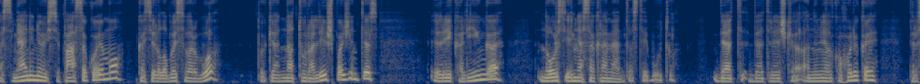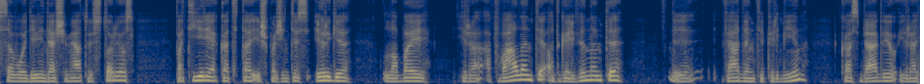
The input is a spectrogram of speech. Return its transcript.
asmeninio įsipasakojimo, kas yra labai svarbu, tokia natūrali išpažintis, reikalinga, nors ir nesakramentas tai būtų. Bet, bet reiškia, anoniminiai alkoholikai per savo 90 metų istorijos patyrė, kad ta išpažintis irgi labai yra apvalanti, atgaivinanti, e, vedanti pirmin, kas be abejo yra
